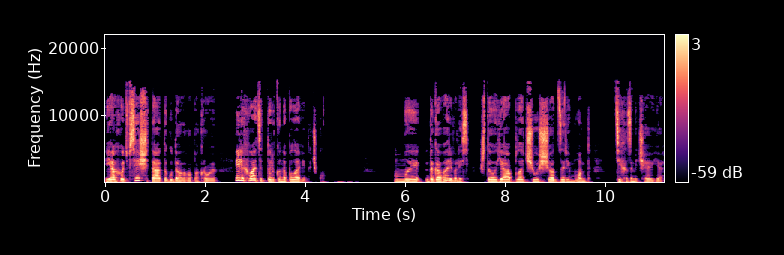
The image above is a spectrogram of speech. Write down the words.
я хоть все счета от Агудалова покрою, или хватит только на половиночку? Мы договаривались, что я оплачу счет за ремонт, тихо замечаю я.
